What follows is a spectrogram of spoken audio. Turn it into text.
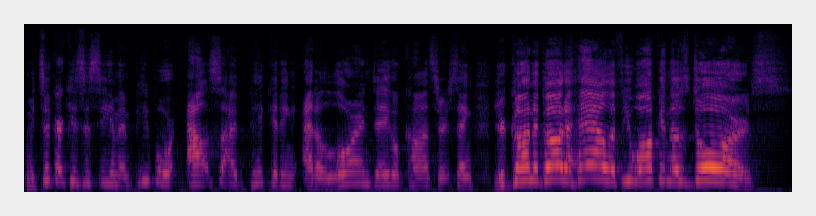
And we took our kids to see him, and people were outside picketing at a Lauren Daigle concert saying, You're going to go to hell if you walk in those doors.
